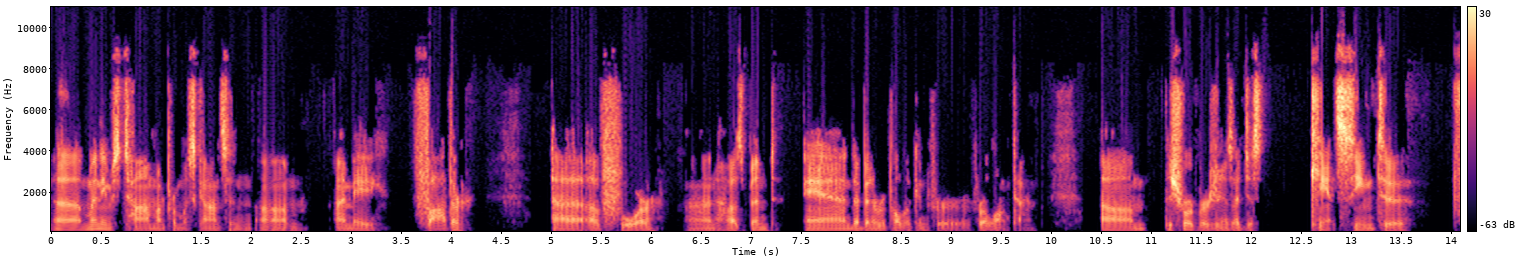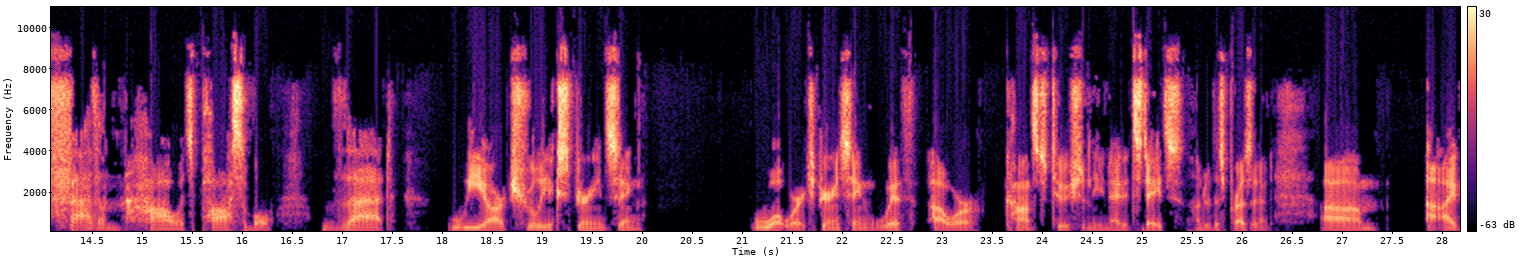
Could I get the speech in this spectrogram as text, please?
uh, my is Tom. I'm from Wisconsin. Um, I'm a father uh, of four and a husband, and I've been a Republican for, for a long time. Um, the short version is I just can't seem to fathom how it's possible that we are truly experiencing what we're experiencing with our Constitution in the United States under this president. Um, I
